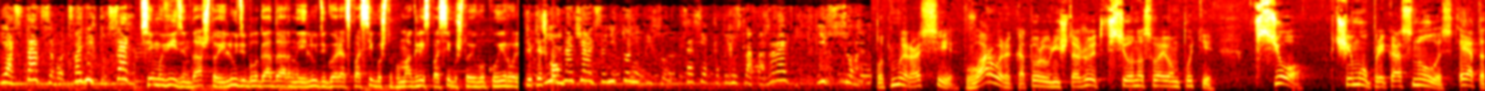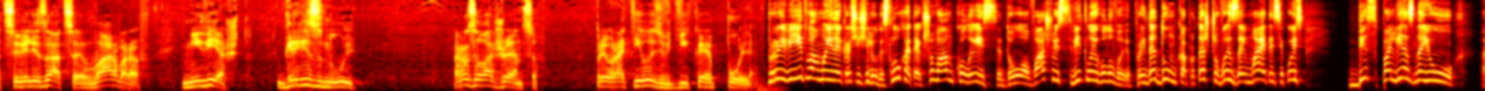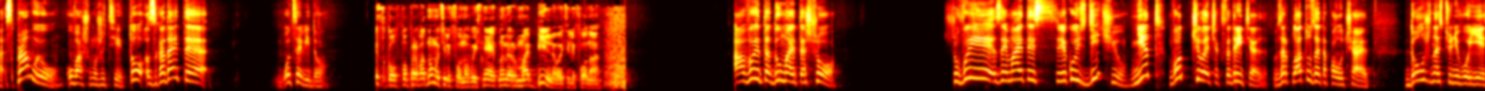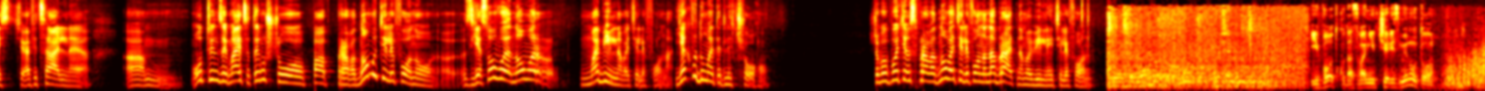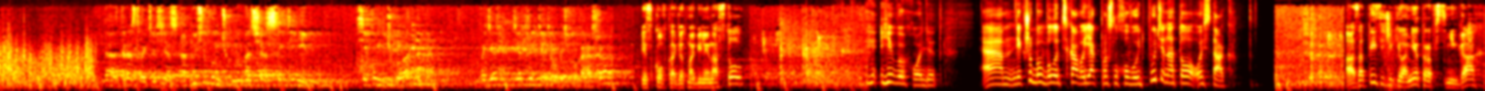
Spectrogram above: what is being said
И остаться вот в одних трусах Все мы видим, да, что и люди благодарны, и люди говорят спасибо, что помогли, спасибо, что эвакуировали. Ни из начальства никто не пришел. Соседка принесла пожрать, и все. Вот мы Россия. Варвары, которые уничтожают все на своем пути. Все, к чему прикоснулась эта цивилизация варваров, невежд, грязнуль, разложенцев, превратилась в дикое поле. Привіт вам, мої найкращіші люди. Слухайте, якщо вам колись до вашої світлої голови прийде думка про те, що ви займаєтесь якоюсь безполезною е, справою у вашому житті, то згадайте оце відео. Песков по проводному телефону выясняет номер мобильного телефона. А ви та думаєте, що? Що ви займаєтесь якоюсь дичью? Нет? Вот человечек, смотрите, зарплату за это получает. Должность у него есть официальная. Ам, от він займається тим, що по проводному телефону е, з'ясовує номер мобільного телефона. Як ви думаєте, для чого? Щоб потім з проводного телефона набрати на мобільний телефон. И вот куда звонит через минуту. Да, здравствуйте. Сейчас, одну секундочку, мы вас сейчас соединим. Секундочку, ладно? Подер- Держите трубочку, хорошо? Песков кладет мобильный на стол. І виходять. Ем, якщо б було цікаво, як прослуховують Путіна, то ось так. А за тысячи километров в снегах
